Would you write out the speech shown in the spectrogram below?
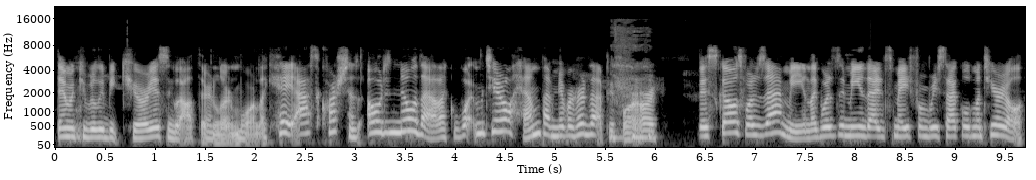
then we can really be curious and go out there and learn more. Like, hey, ask questions. Oh, I didn't know that. Like, what material? Hemp? I've never heard that before. or viscose? What does that mean? Like, what does it mean that it's made from recycled material?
